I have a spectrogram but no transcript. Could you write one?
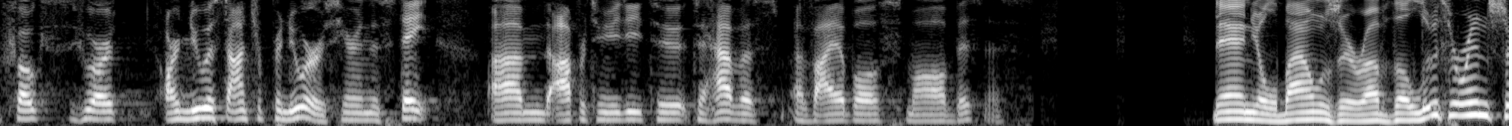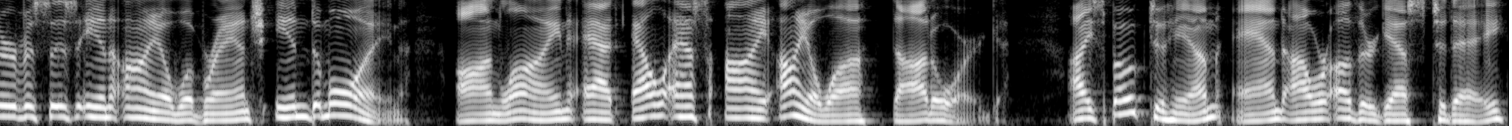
folks who are our newest entrepreneurs here in the state um, the opportunity to, to have a, a viable small business. Daniel Bowser of the Lutheran Services in Iowa branch in Des Moines, online at lsiiowa.org. I spoke to him and our other guests today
